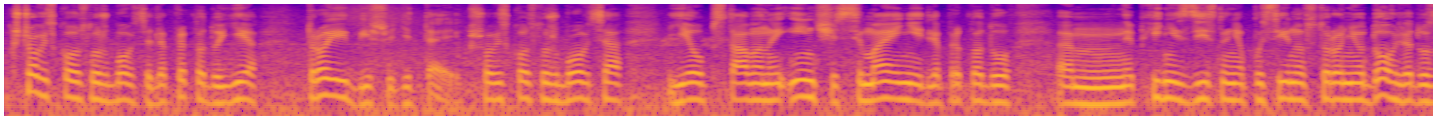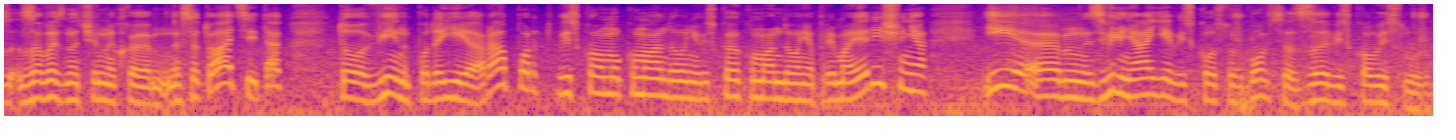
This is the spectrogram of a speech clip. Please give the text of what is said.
Якщо військовослужбовця, для прикладу, є троє і більше дітей, якщо військовослужбовця є обставини інші, сімейні, для прикладу, ем, необхідність здійснення постійного стороннього догляду за визначених ем, ситуацій, так то він подає рапорт військовому командуванню, військове командування приймає рішення і ем, звільняє військовослужбовця з військової служби.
